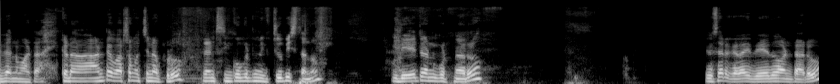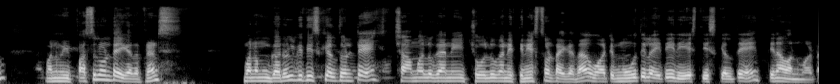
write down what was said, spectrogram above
ఇదనమాట ఇక్కడ అంటే వర్షం వచ్చినప్పుడు ఫ్రెండ్స్ ఇంకొకటి మీకు చూపిస్తాను. ఇది ఏంటి అనుకుంటున్నారు? చూసారు కదా ఇదేదో అంటారు. మనం ఈ పసులు ఉంటాయి కదా ఫ్రెండ్స్? మనం గరువులకి తీసుకెళ్తుంటే చామలు కానీ చోలు కానీ తినేస్తుంటాయి కదా వాటి మూతిలో అయితే ఇది వేసి తీసుకెళ్తే తినవన్నమాట.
